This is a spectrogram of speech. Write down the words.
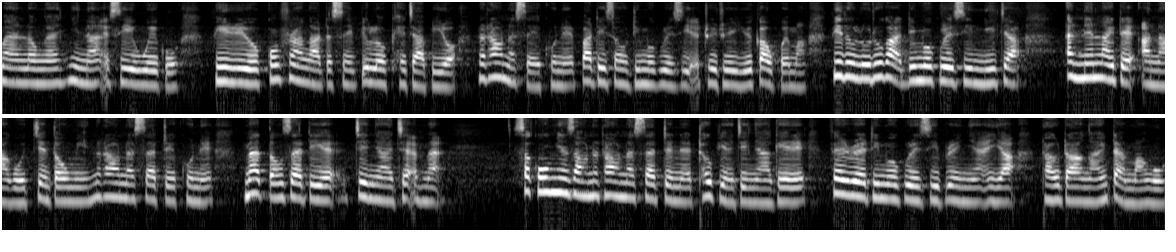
မှန်လုပ်ငန်းညှိနှိုင်းအစည်းအဝေးကိုဗီဒီယိုကွန်ဖရင့်ကတဆင့်ပြုလုပ်ခဲ့ကြပြီးတော့2020ခုနှစ်ပါတီစုံဒီမိုကရေစီအထွေထွေရွေးကောက်ပွဲမှာပြည်သူလူထုကဒီမိုကရေစီနည်းကျ အနှင်းလိုက်တဲ့အာဏာကိုကျင့်သုံးပြီး2021ခုနှစ်မတ်31ရက်ကြေညာချက်အမှတ်19မြင်းဆောင်2021နဲ့ထုတ်ပြန်ကြေညာခဲ့တဲ့ Federal Democracy ပြည်ညံအရဒေါက်တာငိုင်းတန်မောင်းကို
